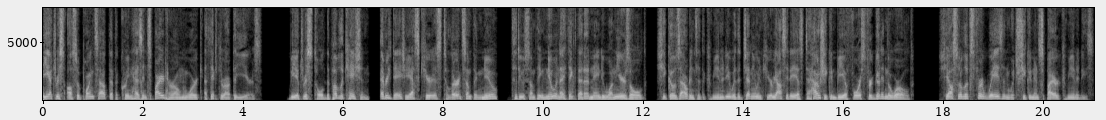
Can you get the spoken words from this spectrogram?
Beatrice also points out that the Queen has inspired her own work ethic throughout the years. Beatrice told the publication, Every day she is curious to learn something new, to do something new and I think that at 91 years old, she goes out into the community with a genuine curiosity as to how she can be a force for good in the world. She also looks for ways in which she can inspire communities,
